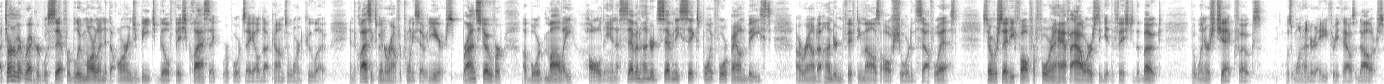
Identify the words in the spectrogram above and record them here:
A tournament record was set for Blue Marlin at the Orange Beach Billfish Classic, reports AL.com's Warren Kulo. And the Classic's been around for 27 years. Brian Stover, aboard Molly, hauled in a 776.4 pound beast around 150 miles offshore to the southwest. Stover said he fought for four and a half hours to get the fish to the boat. The winner's check, folks, was $183,000.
